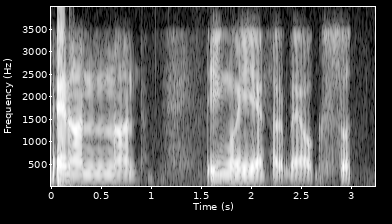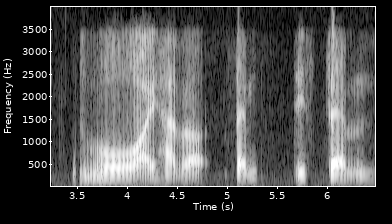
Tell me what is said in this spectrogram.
en annan Ingo IFR blev också tvåa i herrar 55.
